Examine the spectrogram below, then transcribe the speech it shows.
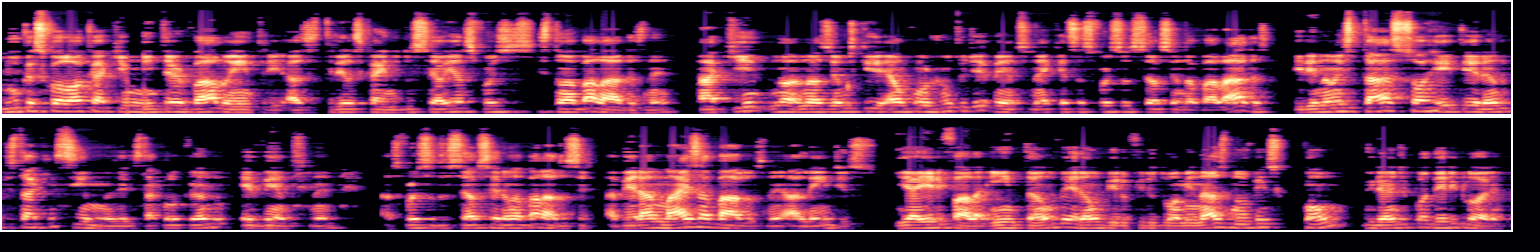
Lucas coloca aqui um intervalo entre as estrelas caindo do céu e as forças que estão abaladas, né? Aqui nós vemos que é um conjunto de eventos, né, que essas forças do céu sendo abaladas, ele não está só reiterando o que está aqui em cima, mas ele está colocando eventos, né? As forças do céu serão abaladas, ou seja, haverá mais abalos, né, além disso. E aí ele fala: E então verão vir o Filho do Homem nas nuvens com grande poder e glória.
